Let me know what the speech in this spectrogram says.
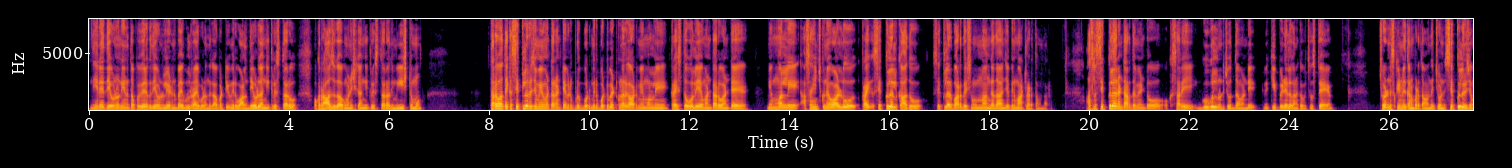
నేనే దేవుడు నేను తప్ప వేరొక దేవుడు లేడని బైబిల్ రాయబడి ఉంది. కాబట్టి మీరు వాళ్ళని దేవుడిగా అంగీకరిస్తారు ఒక రాజుగా, ఒక మనిషిగా అంగీకరిస్తారు అది మీ ఇష్టము. తర్వాత ఇక సెక్యులరిజం ఏమంటారంటే ఇప్పుడు బొట్టు మీరు బొట్టు పెట్టుకున్నారు కాబట్టి మిమ్మల్ని క్రైస్తవులు ఏమంటారు అంటే, మిమ్మల్ని అసహించుకునే వాళ్ళు క్రై సెక్యులర్ కాదు. సెక్యులర్ భారతదేశంలో ఉన్నాం కదా అని చెప్పి మాట్లాడుతూ ఉన్నారు. అసలు సెక్యులర్ అంటే అర్థం ఏంటో ఒకసారి గూగుల్ నుండి చూద్దామండి. వికీపీడియాలో గనక చూస్తే చూడండి స్క్రీన్ మీద కనపడతా ఉంది. చూడండి సెక్యులరిజం.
